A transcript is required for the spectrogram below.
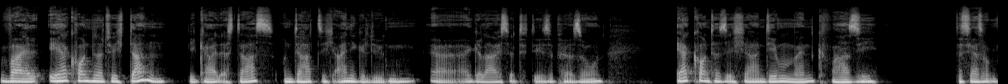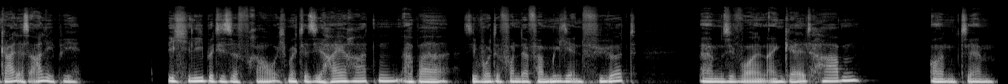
Weil er konnte natürlich dann, wie geil ist das? Und der hat sich einige Lügen äh, geleistet, diese Person. Er konnte sich ja in dem Moment quasi, das ist ja so ein geiles Alibi. Ich liebe diese Frau, ich möchte sie heiraten, aber sie wurde von der Familie entführt. Ähm, sie wollen ein Geld haben. Und ähm,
